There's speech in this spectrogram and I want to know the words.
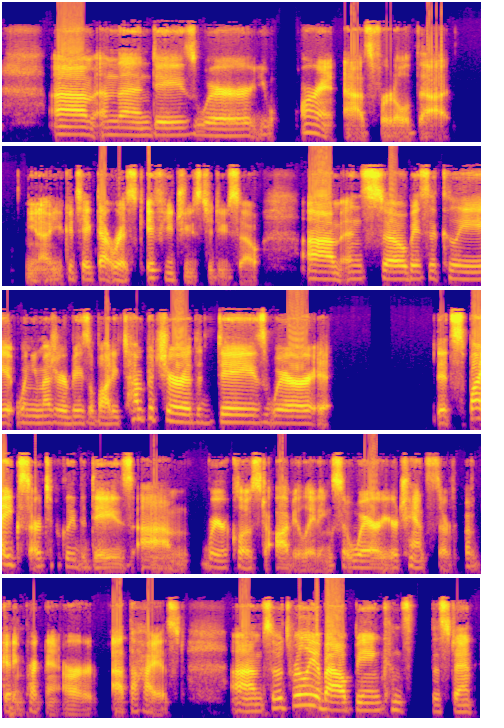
um, and then days where you aren't as fertile that you know you could take that risk if you choose to do so. Um, and so basically when you measure basal body temperature the days where it, it spikes are typically the days um, where you're close to ovulating so where your chances of, of getting pregnant are at the highest um, so it's really about being consistent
